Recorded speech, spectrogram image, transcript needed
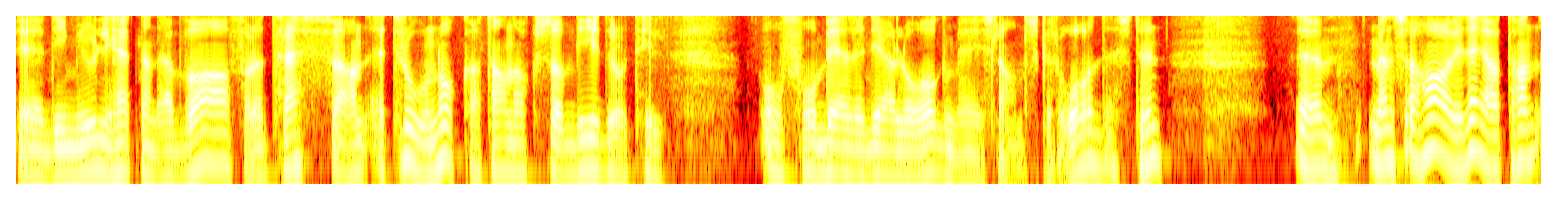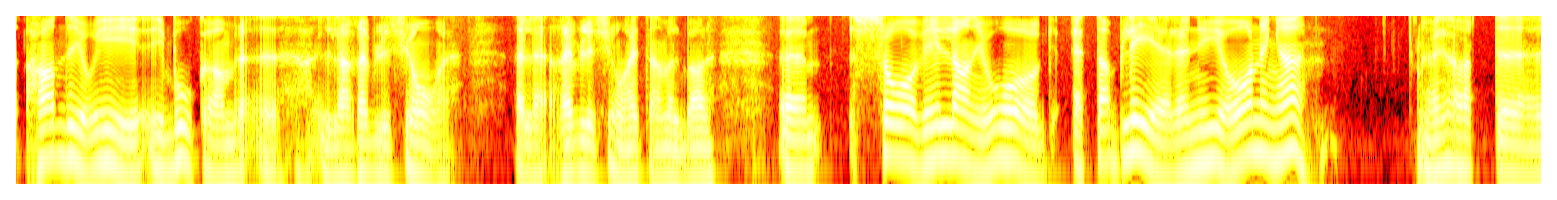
eh, de mulighetene det var for å treffe. Han, jeg tror nok at han også bidro til å få bedre dialog med Islamsk råd en stund. Ehm, men så har vi det at han hadde jo i, i boka om eh, La Revolution, eller Revolusjon heter den vel bare, ehm, så ville han jo òg etablere nye ordninger. Jeg har vært eh,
